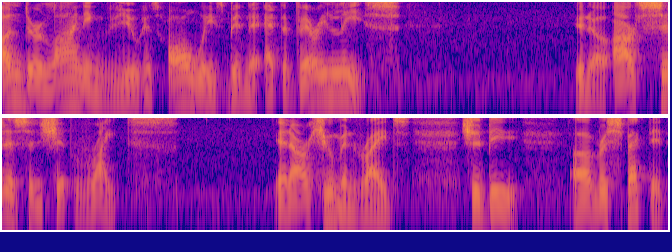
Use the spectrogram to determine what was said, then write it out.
underlining view has always been that at the very least you know our citizenship rights and our human rights should be uh, respected.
